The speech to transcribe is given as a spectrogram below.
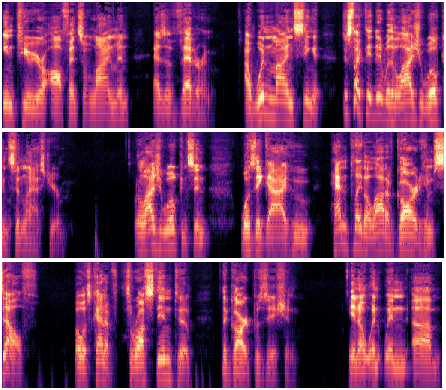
interior offensive lineman as a veteran. I wouldn't mind seeing it, just like they did with Elijah Wilkinson last year. Elijah Wilkinson was a guy who hadn't played a lot of guard himself, but was kind of thrust into the guard position. You know, when when um,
